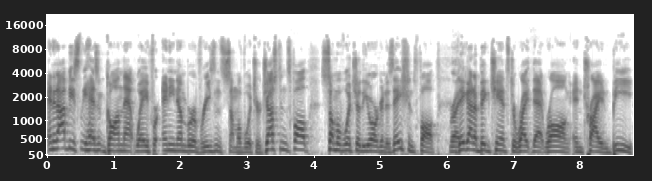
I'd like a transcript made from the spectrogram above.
And it obviously hasn't gone that way for any number of reasons, some of which are Justin's fault, some of which are the organization's fault. Right. They got a big chance to right that wrong and try and be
